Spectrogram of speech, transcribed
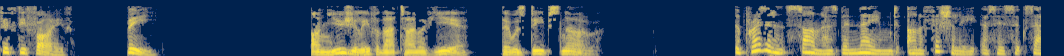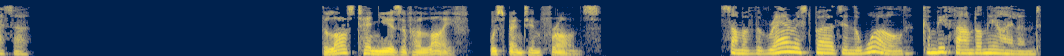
55. B. Unusually for that time of year, there was deep snow. The President's son has been named unofficially as his successor. The last ten years of her life were spent in France. Some of the rarest birds in the world can be found on the island.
